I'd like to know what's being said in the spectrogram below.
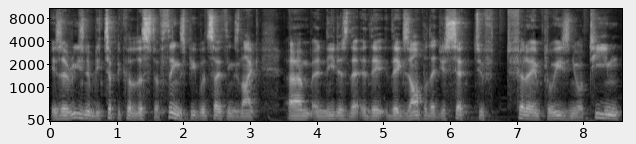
is a reasonably typical list of things. People would say things like, um, leaders, the, the, the example that you set to fellow employees in your team,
